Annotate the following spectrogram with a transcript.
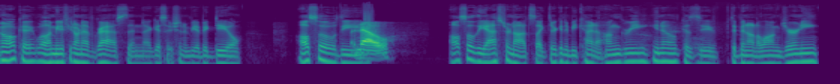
Oh, okay. Well, I mean, if you don't have grass, then I guess it shouldn't be a big deal. Also, the... No. Also, the astronauts, like, they're going to be kind of hungry, you know, because they've, they've been on a long journey.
